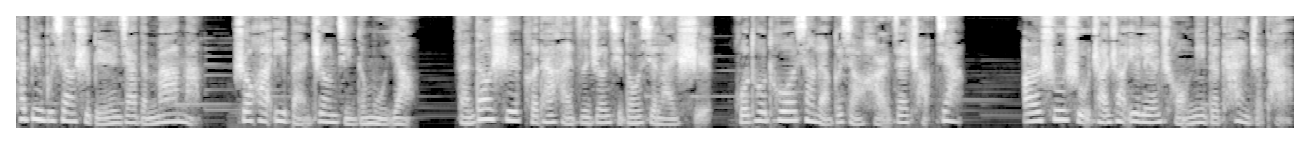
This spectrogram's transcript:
她并不像是别人家的妈妈，说话一板正经的模样，反倒是和她孩子争起东西来时，活脱脱像两个小孩在吵架。而叔叔常常一脸宠溺地看着她，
